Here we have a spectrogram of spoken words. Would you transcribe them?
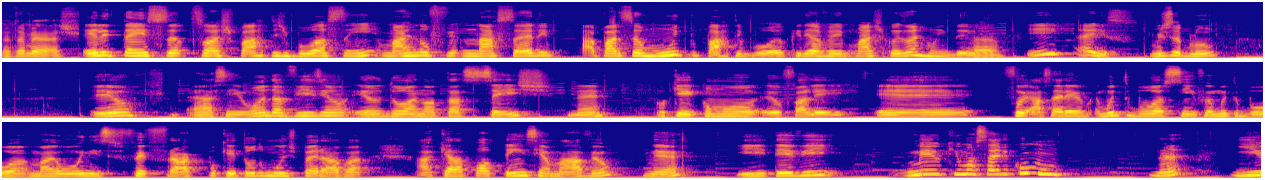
Eu também acho. Ele tem su- suas partes boas assim, mas no, na série apareceu muito parte boa. Eu queria ver mais coisas ruins dele. É. E é isso. Mr. Blue. Eu, assim, WandaVision eu dou a nota 6, né? Porque como eu falei, é, foi, a série é muito boa, sim, foi muito boa, mas o início foi fraco porque todo mundo esperava aquela potência Marvel, né? E teve meio que uma série comum, né? E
